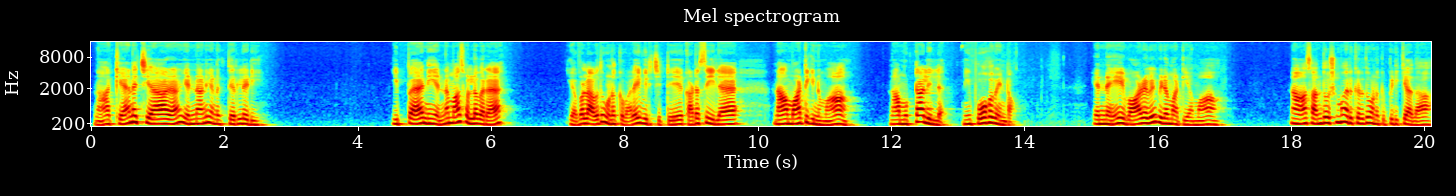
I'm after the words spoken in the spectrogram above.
நான் கேனச்சியா என்னான்னு எனக்கு தெரிலடி இப்போ நீ என்னம்மா சொல்ல வர? எவ்வளவு உனக்கு வலை விரிச்சிட்டு கடைசியில் நான் மாட்டிக்கணுமா? நான் முட்டாள் இல்லை. நீ போக வேண்டாம். என்னை வாழவே விட மாட்டியாம்மா நான் சந்தோஷமாக இருக்கிறது உனக்கு பிடிக்காதா?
